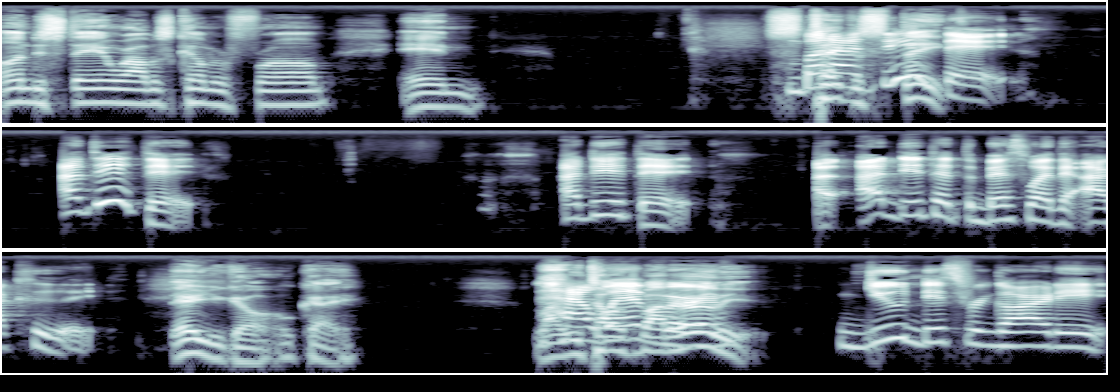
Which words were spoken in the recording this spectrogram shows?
understand where I was coming from, and But I did stake. that. I did that. I did that. I, I did that the best way that I could. There you go. Okay. Like we talked about However, earlier. You disregarded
